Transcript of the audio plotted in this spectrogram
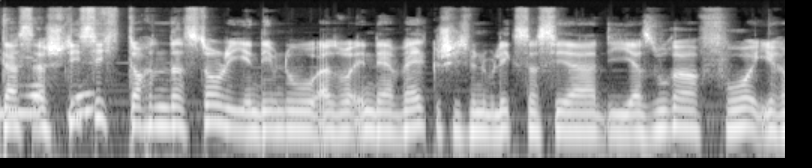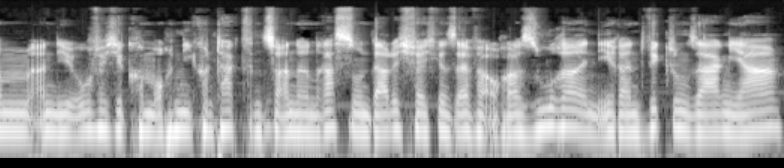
das erschließt sich doch in der Story, indem du, also in der Weltgeschichte, wenn du überlegst, dass ja die Asura vor ihrem an die Oberfläche kommen, auch nie Kontakt hatten zu anderen Rassen und dadurch vielleicht ganz einfach auch Asura in ihrer Entwicklung sagen, ja,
